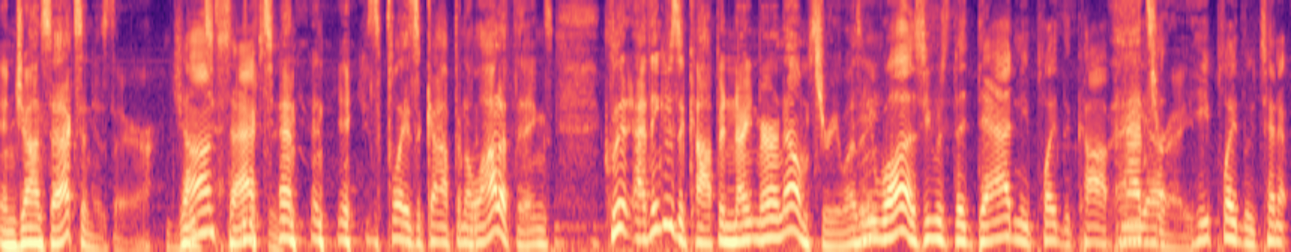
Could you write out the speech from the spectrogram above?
And John Saxon is there. John Lieutenant- Saxon. He plays a cop in a lot of things. Including- I think he was a cop in Nightmare on Elm Street, wasn't He he? was. He was the dad, and he played the cop. He, That's uh, right. He played Lieutenant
